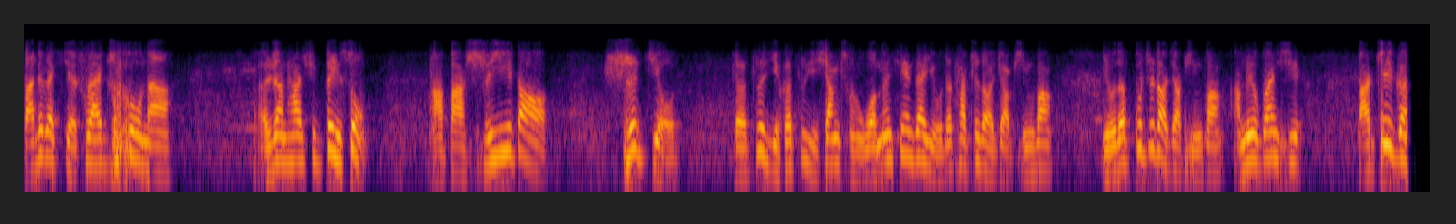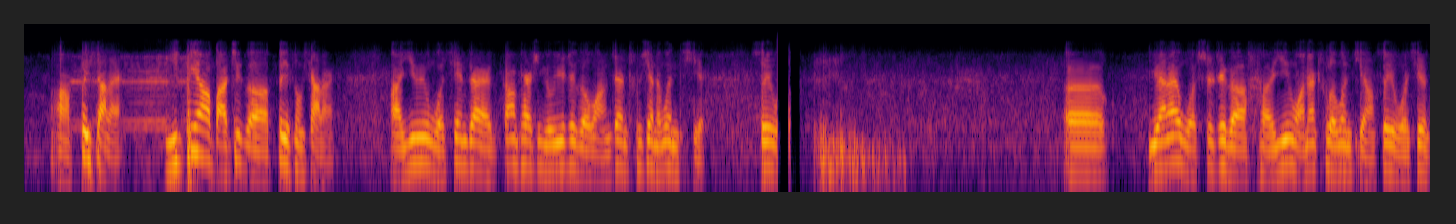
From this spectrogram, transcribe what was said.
把这个写出来之后呢，呃让他去背诵，啊，把十一到十九的自己和自己相乘，我们现在有的他知道叫平方，有的不知道叫平方啊，没有关系，把这个啊背下来，一定要把这个背诵下来啊，因为我现在刚才是由于这个网站出现的问题，所以我呃原来我是这个因为网站出了问题啊，所以我现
